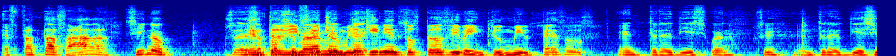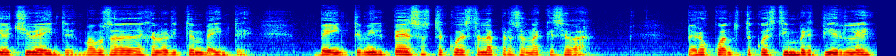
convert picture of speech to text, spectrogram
Está tasada. Sí, no. O sea, Entre aproximadamente 18.500 pesos y 21 mil pesos. entre 10, bueno, sí, entre 18 y 20. Vamos a dejarlo ahorita en 20. 20 mil pesos te cuesta la persona que se va. Pero ¿cuánto te cuesta invertirle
